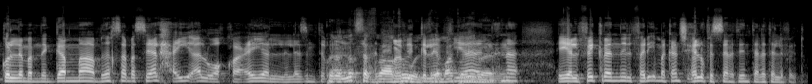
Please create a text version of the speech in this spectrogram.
كل ما بنتجمع بنخسر بس هي الحقيقة الواقعية اللي لازم تبقى كنا بنخسر على طول، بنتكلم فيها إن. إحنا هي الفكرة إن الفريق ما كانش حلو في السنتين ثلاثة اللي فاتوا.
